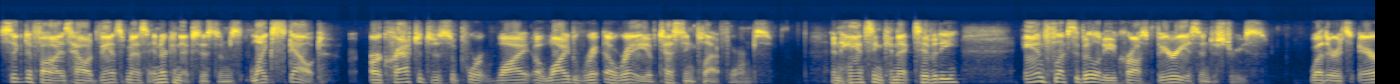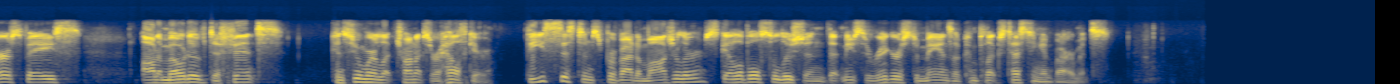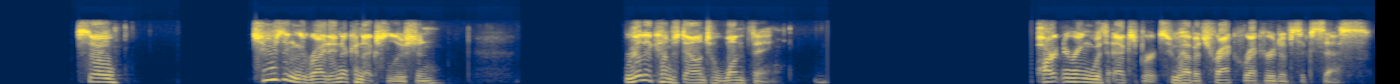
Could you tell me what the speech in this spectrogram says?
signifies how advanced mass interconnect systems, like SCOUT, are crafted to support wide, a wide array of testing platforms, enhancing connectivity and flexibility across various industries, whether it's aerospace, automotive, defense, consumer electronics, or healthcare. These systems provide a modular, scalable solution that meets the rigorous demands of complex testing environments. So, choosing the right interconnect solution really comes down to one thing partnering with experts who have a track record of success.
